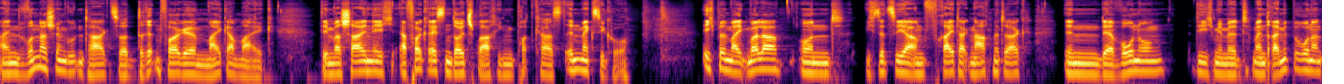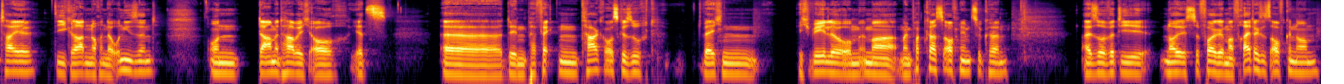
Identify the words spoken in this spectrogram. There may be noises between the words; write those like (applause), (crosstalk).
Einen wunderschönen guten Tag zur dritten Folge Mike Mike, dem wahrscheinlich erfolgreichsten deutschsprachigen Podcast in Mexiko. Ich bin Mike Möller und ich sitze hier am Freitagnachmittag in der Wohnung, die ich mir mit meinen drei Mitbewohnern teile, die gerade noch in der Uni sind. Und damit habe ich auch jetzt äh, den perfekten Tag rausgesucht, welchen ich wähle, um immer meinen Podcast aufnehmen zu können. Also wird die neueste Folge immer freitags jetzt aufgenommen.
